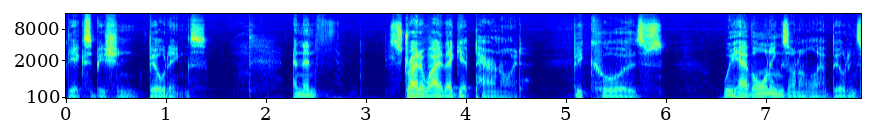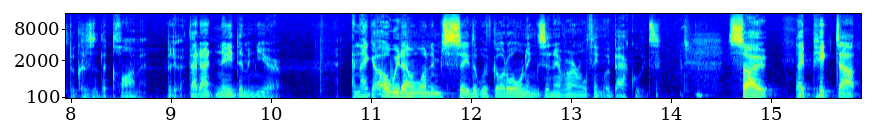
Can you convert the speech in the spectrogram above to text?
the exhibition buildings. And then straight away they get paranoid because we have awnings on all our buildings because of the climate, but they don't need them in Europe. And they go, oh, we don't want them to see that we've got awnings and everyone will think we're backwards. So they picked up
